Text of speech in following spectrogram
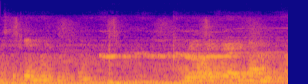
ಅಷ್ಟಕ್ಕೆ ಏನು ಮಾಡಬೇಕು ಅದೇನೋ ವೈಫೈ ಅಧಿಕಾರ ಅಂತಲ್ಲ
